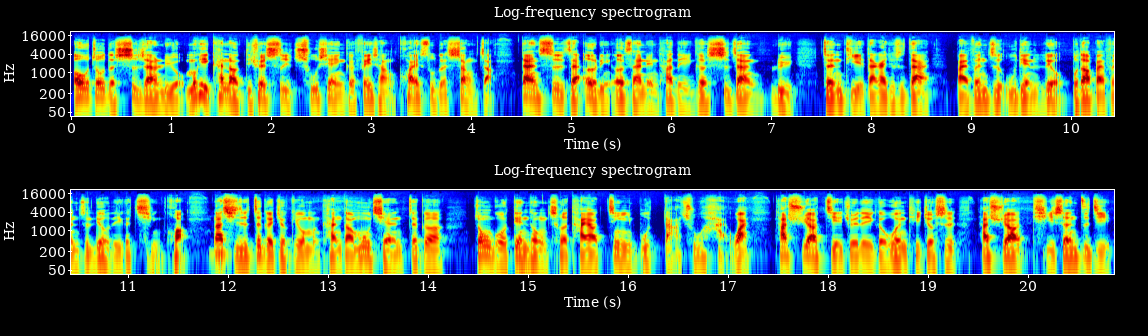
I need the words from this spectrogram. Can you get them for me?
欧洲的市占率，我们可以看到，的确是出现一个非常快速的上涨。但是在二零二三年，它的一个市占率整体大概就是在百分之五点六，不到百分之六的一个情况。那其实这个就给我们看到，目前这个中国电动车它要进一步打出海外，它需要解决的一个问题就是，它需要提升自己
